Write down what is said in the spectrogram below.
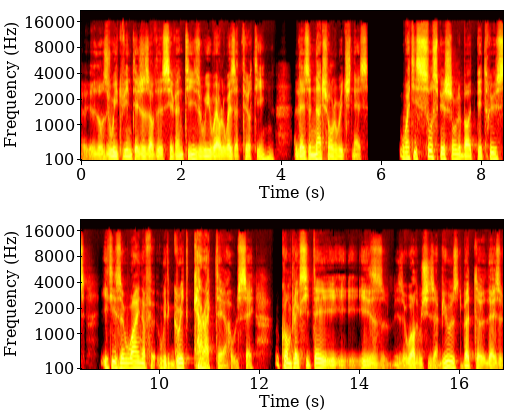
those weak vintages of the 70s, we were always at 13. There's a natural richness. What is so special about Petrus it is a wine of with great character, I would say. Complexity is, is a word which is abused, but uh, there's, a,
